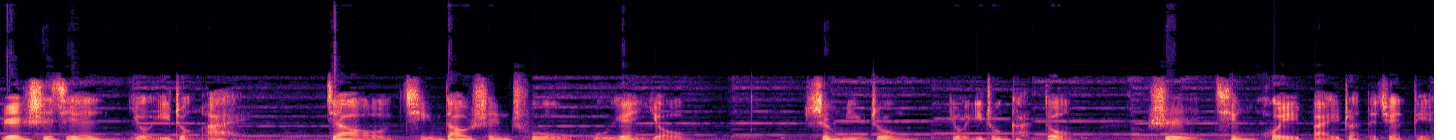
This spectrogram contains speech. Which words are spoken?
人世间有一种爱，叫情到深处无怨尤；生命中有一种感动，是千回百转的眷恋；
